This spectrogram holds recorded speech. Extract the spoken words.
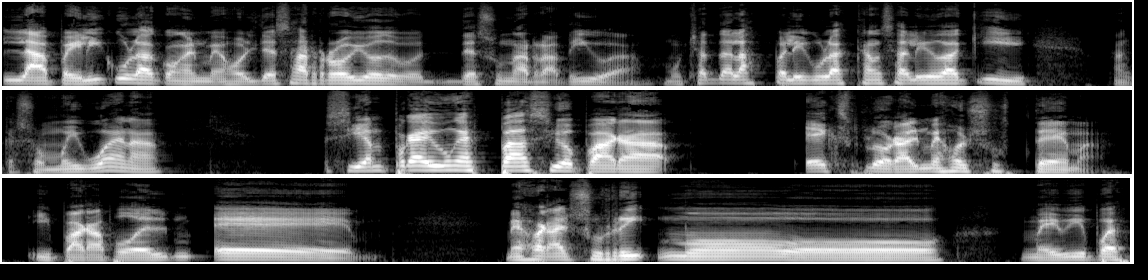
la película con el mejor desarrollo de, su narrativa. Muchas de las películas que han salido aquí, aunque son muy buenas, siempre hay un espacio para explorar mejor sus temas y para poder eh, mejorar su ritmo o maybe pues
